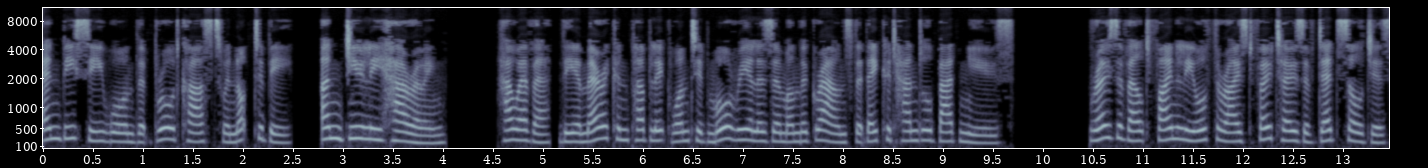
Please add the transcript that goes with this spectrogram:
NBC warned that broadcasts were not to be unduly harrowing However, the American public wanted more realism on the grounds that they could handle bad news. Roosevelt finally authorized photos of dead soldiers,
